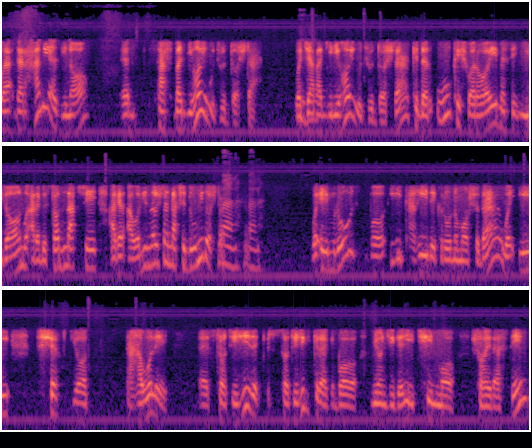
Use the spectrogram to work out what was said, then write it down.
و در همه از اینا صفبندی های وجود داشته و جبگیری های وجود داشته که در او کشورهای مثل ایران و عربستان نقش اگر اولی نداشتن نقش دومی داشتن. بله بله. و امروز با این تغییر که رونما شده و این شفت یا تحول استراتژی استراتژیک که با میانجیگری چین ما شاهد هستیم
